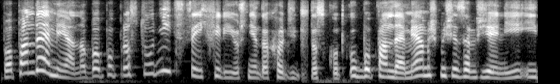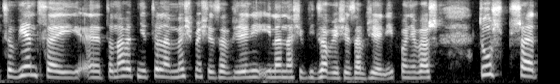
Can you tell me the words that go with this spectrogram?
Bo pandemia, no bo po prostu nic w tej chwili już nie dochodzi do skutku, bo pandemia, myśmy się zawzięli i co więcej, e, to nawet nie tyle myśmy się zawzięli, ile nasi widzowie się zawzięli, ponieważ tuż przed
